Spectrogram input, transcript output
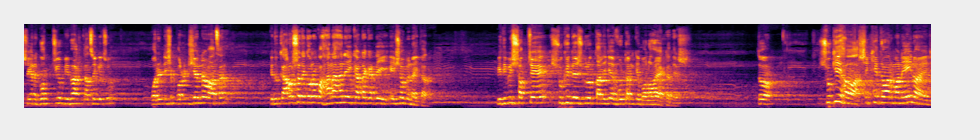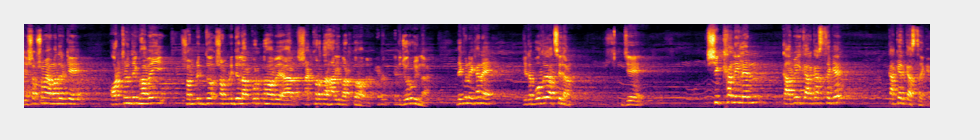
সেখানে গোত্রীয় বিভাগ আছে কিছু। পলিটিশিয়ান, পলিটিশিয়ানরাও আছেন, কিন্তু কারোর সাথে কোনো হানাহানি, কাটাকাটি, এইসবে নাই তারা। পৃথিবীর সবচেয়ে সুখী দেশগুলোর তালিকায় ভুটানকে বলা হয় একটা দেশ। তো সুখী হওয়া, শিক্ষিত হওয়ার মানে এই নয় যে সবসময় আমাদেরকে অর্থনৈতিকভাবেই সমৃদ্ধ, সমৃদ্ধি লাভ করতে হবে আর সাক্ষরতা হারি বাড়তে হবে। এটা এটা জরুরি নয়। দেখুন, এখানে যেটা বলতে যাচ্ছিলাম যে শিক্ষা নিলেন কাবিল কার কাছ থেকে? কাকের কাছ থেকে।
